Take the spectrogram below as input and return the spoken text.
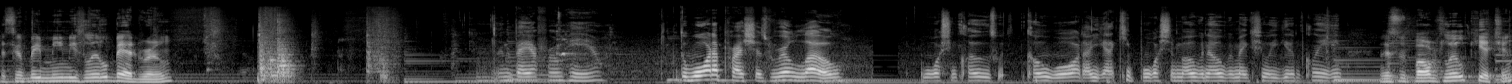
It's gonna be Mimi's little bedroom. In the bathroom here. The water pressure is real low, washing clothes with cold water. You gotta keep washing them over and over and make sure you get them clean. This is Barb's little kitchen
